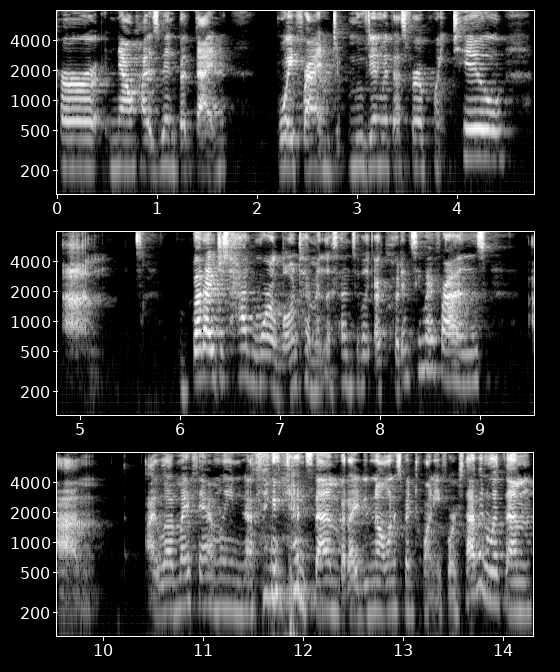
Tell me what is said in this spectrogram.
her now husband, but then boyfriend moved in with us for a point two. Um, but I just had more alone time in the sense of like I couldn't see my friends. Um, I love my family, nothing against them, but I did not want to spend 24 7 with them.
